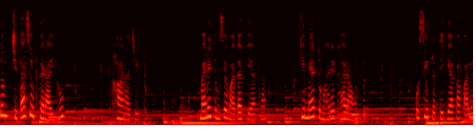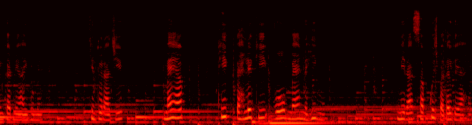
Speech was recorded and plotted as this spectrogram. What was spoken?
तुम चिता से उठकर आई हो? हाँ राजीव, मैंने तुमसे वादा किया था कि मैं तुम्हारे घर आऊँगी। उसी प्रतिज्ञा का पालन करने आई हूँ मैं। किंतु राजीव, मैं अब ठीक पहले की वो मैं नहीं हूँ। मेरा सब कुछ बदल गया है।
